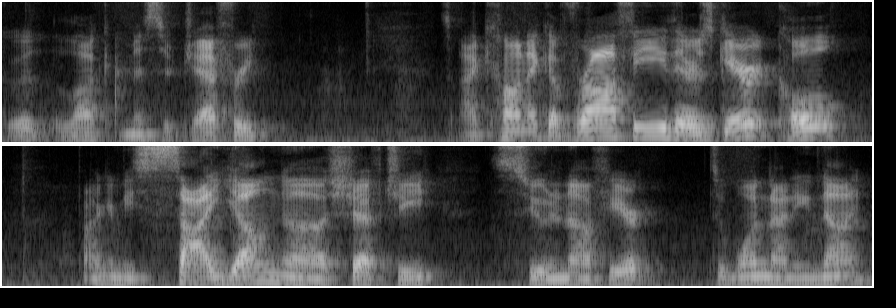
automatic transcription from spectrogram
Good luck, Mr. Jeffrey. It's iconic of Rafi. There's Gerrit Cole. Probably gonna be Cy Young, uh, Chef G, soon enough here to 199.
